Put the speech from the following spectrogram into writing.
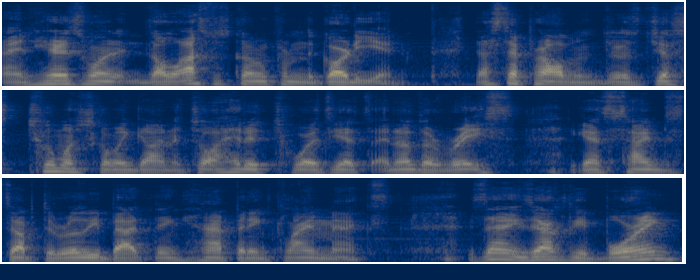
And here's one. The last was coming from the Guardian. That's the problem. There's just too much going on. It's all headed towards yet another race against time to stop the really bad thing happening climax. It's not exactly boring.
